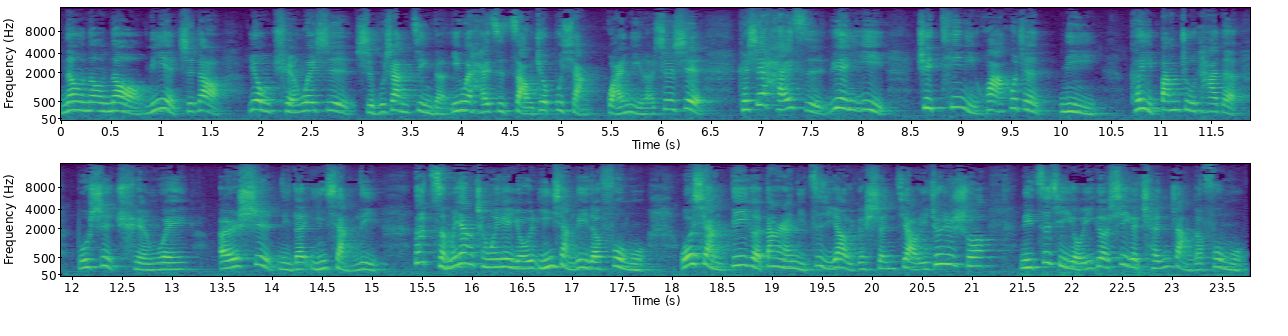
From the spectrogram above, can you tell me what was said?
？No No No！你也知道用权威是使不上劲的，因为孩子早就不想管你了，是不是？可是孩子愿意去听你话，或者你。可以帮助他的不是权威，而是你的影响力。那怎么样成为一个有影响力的父母？我想第一个，当然你自己要有一个身教，也就是说。你自己有一个是一个成长的父母，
